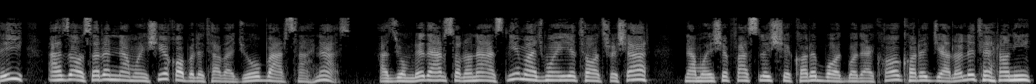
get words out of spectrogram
ای از آثار نمایشی قابل توجه بر صحنه است. از جمله در سالن اصلی مجموعه تئاتر شهر نمایش فصل شکار بادبادک ها کار جلال تهرانی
